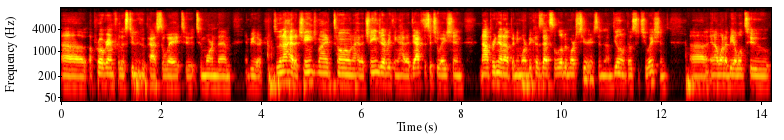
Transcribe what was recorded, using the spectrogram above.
uh, a program for the student who passed away to to mourn them and be there. So then I had to change my tone. I had to change everything. I had to adapt the situation, not bring that up anymore because that's a little bit more serious, and I'm dealing with those situations, uh, and I want to be able to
